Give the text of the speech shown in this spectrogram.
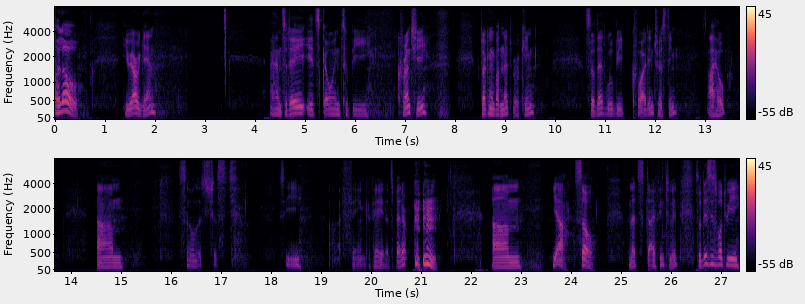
hello, here we are again. And today it's going to be crunchy. We're talking about networking. So that will be quite interesting, I hope. Um, so let's just see. I think, okay, that's better. um, yeah, so let's dive into it. So this is what we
